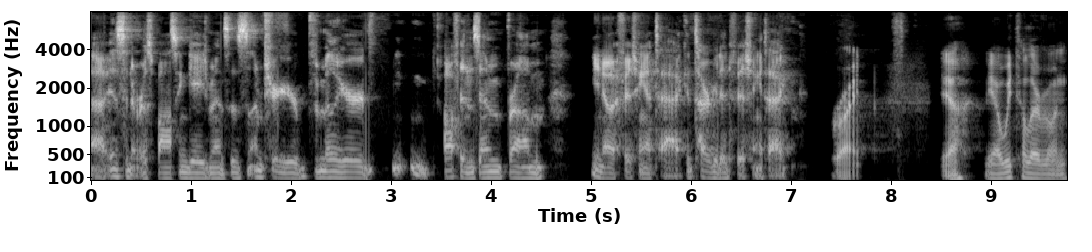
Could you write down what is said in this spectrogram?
uh, incident response engagements as i'm sure you're familiar often stem from you know a phishing attack a targeted phishing attack. Right yeah, yeah. We tell everyone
